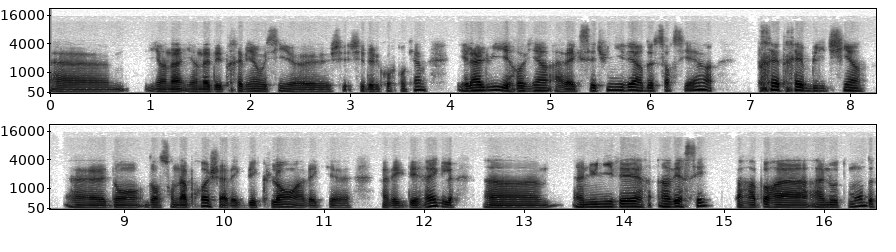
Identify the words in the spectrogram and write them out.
euh, il, y en a, y en a des très bien aussi euh, chez, chez Delcourt Tonkam. Et là, lui, il revient avec cet univers de sorcières très, très bleachien euh, dans, dans son approche, avec des clans, avec, avec des règles, un, un univers inversé par rapport à, à notre monde,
